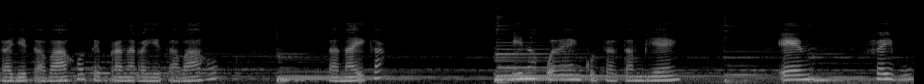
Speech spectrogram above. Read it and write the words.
rayeta abajo, temprana rayeta abajo, Tanaika. Y nos puedes encontrar también en Facebook,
